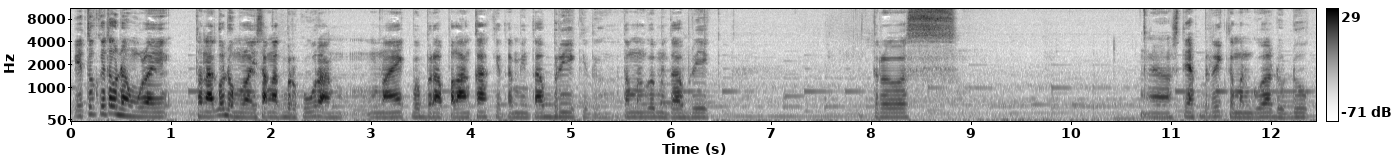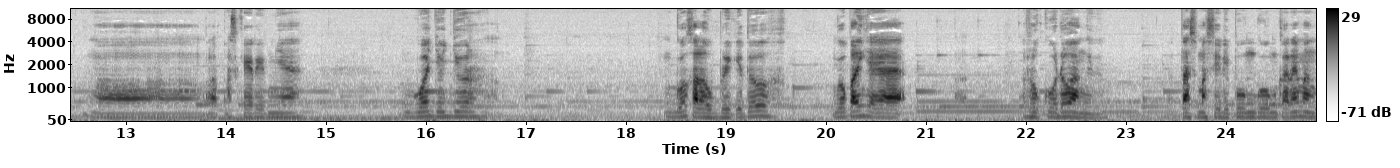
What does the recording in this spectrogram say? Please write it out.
itu kita udah mulai tenaga udah mulai sangat berkurang. Naik beberapa langkah kita minta break gitu. Temen gue minta break. Terus ya, setiap break teman gue duduk uh, lepas gue jujur gue kalau break itu gue paling kayak ruku doang gitu. Tas masih di punggung karena emang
